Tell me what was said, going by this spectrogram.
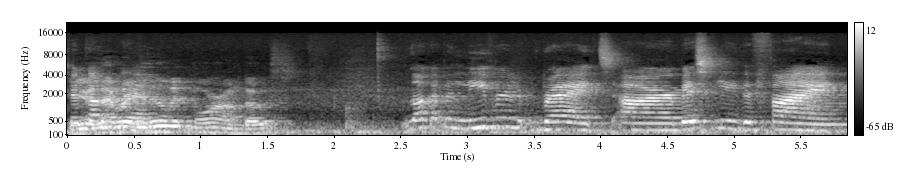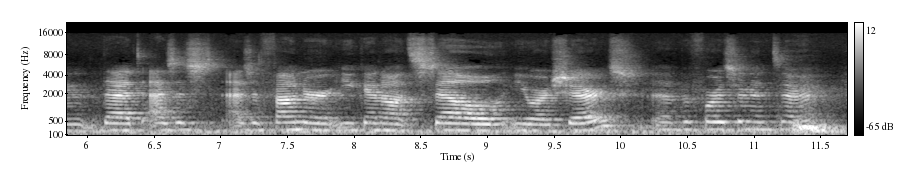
Can you elaborate yeah. a little bit more on those? Lock-up and leaver rights are basically define that as a, s- as a founder you cannot sell your shares uh, before a certain term.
